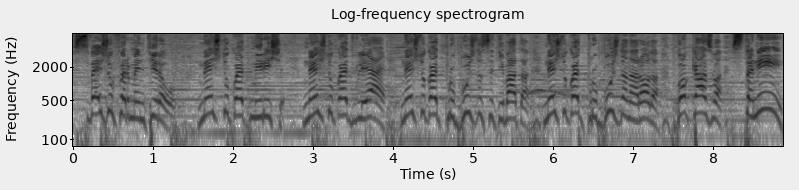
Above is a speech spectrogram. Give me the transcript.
Свежо ферментирало. Нещо, което мирише. Нещо, което влияе. Нещо, което пробужда сетивата. Нещо, което пробужда народа. Бог казва, стани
